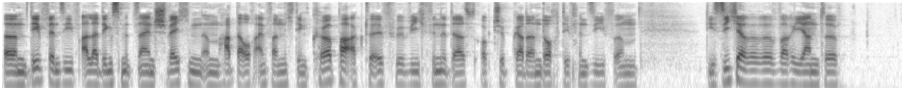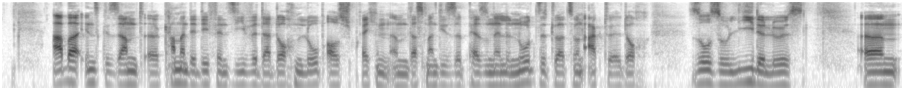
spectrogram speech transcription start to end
Ähm, defensiv allerdings mit seinen Schwächen ähm, hat er auch einfach nicht den Körper aktuell für, wie ich finde, dass Okchipka dann doch defensiv ähm, die sicherere Variante aber insgesamt äh, kann man der Defensive da doch ein Lob aussprechen, ähm, dass man diese personelle Notsituation aktuell doch so solide löst. Ähm,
